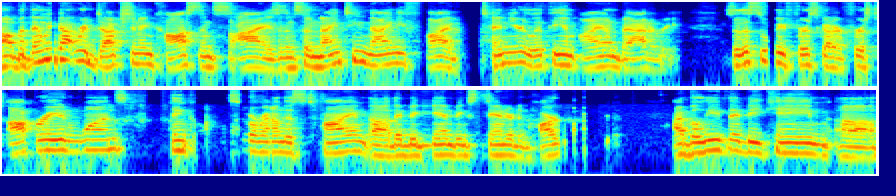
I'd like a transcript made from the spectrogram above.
Uh, but then we got reduction in cost and size. And so 1995, 10 year lithium ion battery. So this is when we first got our first operated ones. I think also around this time, uh, they began being standard in hardware. I believe they became uh,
